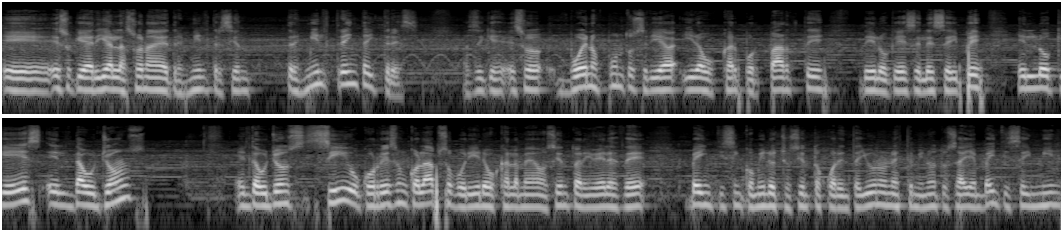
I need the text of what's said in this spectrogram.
eh, eso quedaría en la zona de 3033. Así que esos buenos puntos sería ir a buscar por parte de lo que es el SIP. En lo que es el Dow Jones, el Dow Jones si ocurriese un colapso podría ir a buscar la media 200 a niveles de 25.841. En este minuto se hay en 26.000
